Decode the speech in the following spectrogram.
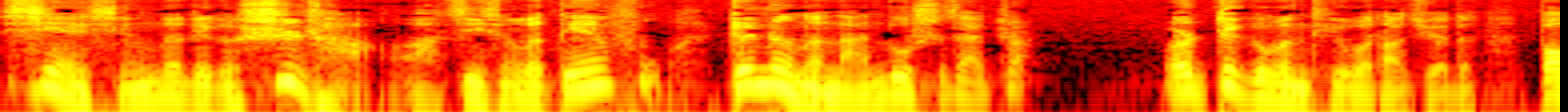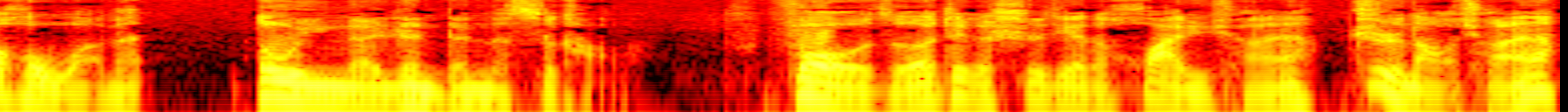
现行的这个市场啊进行了颠覆。真正的难度是在这儿，而这个问题我倒觉得，包括我们都应该认真的思考了。否则，这个世界的话语权啊、智脑权啊，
